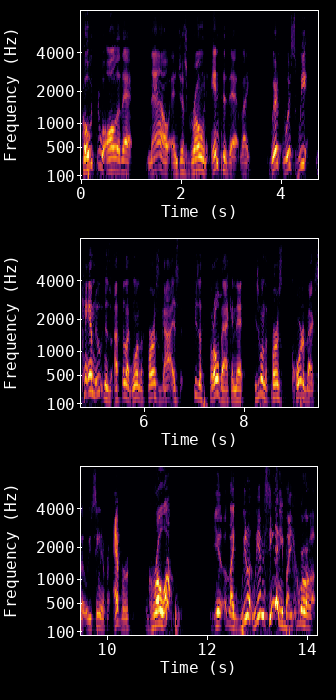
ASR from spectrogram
go through all of that now and just grown into that, like, we're, we're, we, Cam Newton is, I feel like one of the first guys, he's a throwback in that he's one of the first quarterbacks that we've seen in forever grow up. You know, like we don't, we haven't seen anybody grow up.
